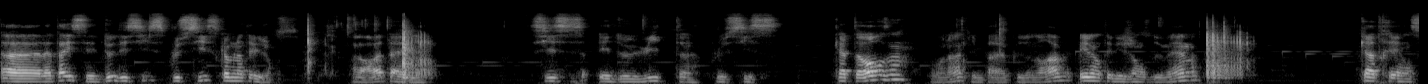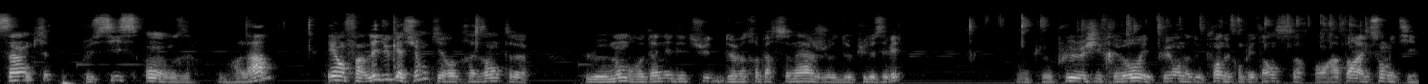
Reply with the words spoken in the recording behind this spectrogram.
la taille, c'est 2d6 plus 6 comme l'intelligence. Alors, la taille... 6 et 2, 8 plus 6, 14, voilà, qui me paraît plus honorable, et l'intelligence de même. 4 et 1, 5, plus 6, 11. Voilà. Et enfin, l'éducation, qui représente euh, le nombre d'années d'études de votre personnage depuis le CV. Donc euh, plus le chiffre est haut, et plus on a de points de compétence en rapport avec son métier.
